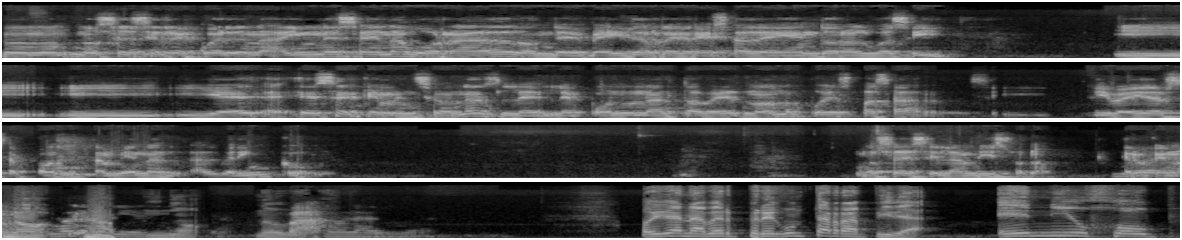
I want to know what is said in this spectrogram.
No, no, no sé si recuerden, hay una escena borrada donde Vader regresa de Endor algo así. Y, y, y e- ese que mencionas le, le pone un alto a Vader, no, no puedes pasar. Sí. Y Vader se pone también al, al brinco. No sé si la han visto o no. Creo que no. No, no no. No, no. Oigan, a ver, pregunta rápida. En New Hope,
